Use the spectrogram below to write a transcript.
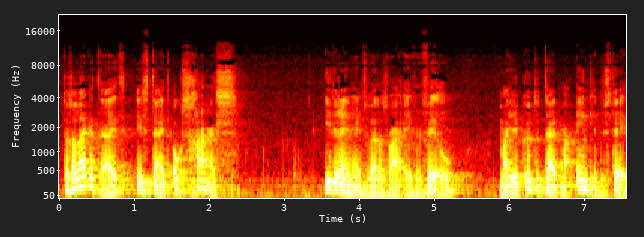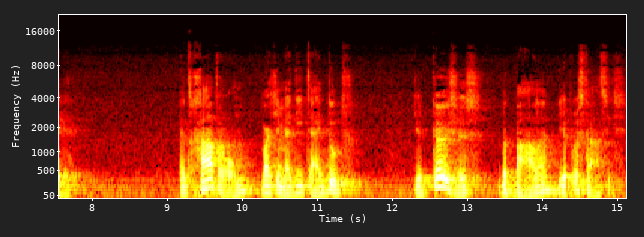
Tegelijkertijd is tijd ook schaars. Iedereen heeft weliswaar evenveel, maar je kunt de tijd maar één keer besteden. Het gaat erom wat je met die tijd doet. Je keuzes bepalen je prestaties.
